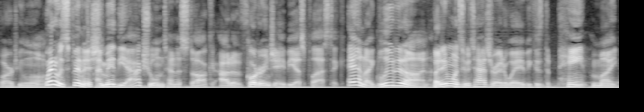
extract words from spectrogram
far too long. When it was finished, I made the actual antenna stock out of quarter inch ABS plastic, and I glued it on, but I didn't want to attach it right away because the paint might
